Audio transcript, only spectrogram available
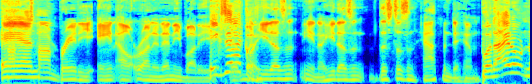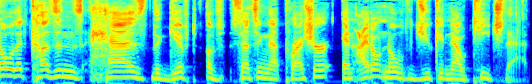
And Tom Brady ain't outrunning anybody. Exactly. But he doesn't, you know, he doesn't, this doesn't happen to him. But I don't know that Cousins has the gift of sensing that pressure. And I don't know that you can now teach that.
